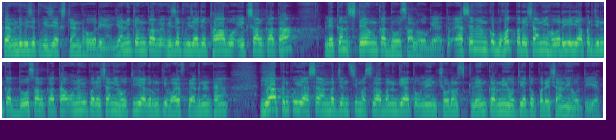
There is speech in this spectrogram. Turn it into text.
फैमिली विज़िट वीज़ा एक्सटेंड हो रहे हैं। यानी कि उनका विज़िट वीज़ा जो था, वो एक साल का था, लेकिन स्टे उनका दो साल हो गया तो ऐसे में उनको बहुत परेशानी हो रही है, या फिर जिनका दो साल का था, उन्हें भी परेशानी होती है, अगर उनकी वाइफ प्रेगनेंट है, या फिर कोई ऐसा एमरजेंसी मसला बन गया तो उन्हें इंश्योरेंस क्लेम करनी होती है तो परेशानी होती है।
